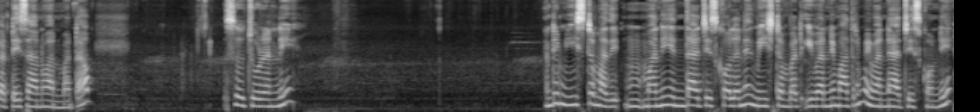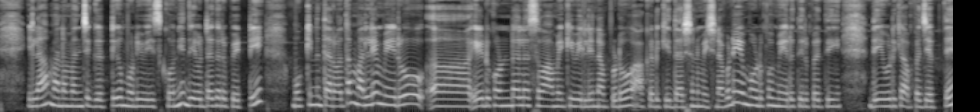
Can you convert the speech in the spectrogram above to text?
కట్టేశాను అనమాట సో చూడండి. అంటే మీ ఇష్టం అది. మనీ ఎంత యాడ్ చేసుకోవాలనేది మీ ఇష్టం. బట్ ఇవన్నీ మాత్రం ఇవన్నీ యాడ్ చేసుకోండి. ఇలా మనం మంచి గట్టిగా ముడి వేసుకొని దేవుడి దగ్గర పెట్టి మొక్కిన తర్వాత మళ్ళీ మీరు ఏడుకొండల స్వామికి వెళ్ళినప్పుడు అక్కడికి దర్శనం ఇచ్చినప్పుడు ఈ ముడుపు మీరు తిరుపతి దేవుడికి అప్పచెప్తే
